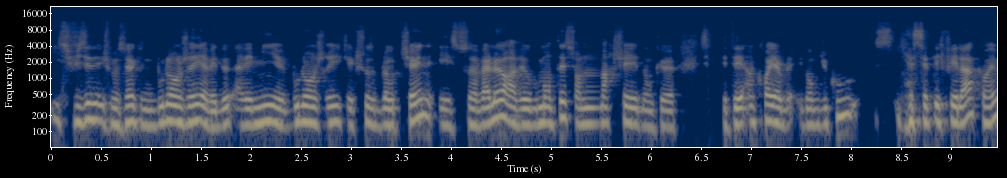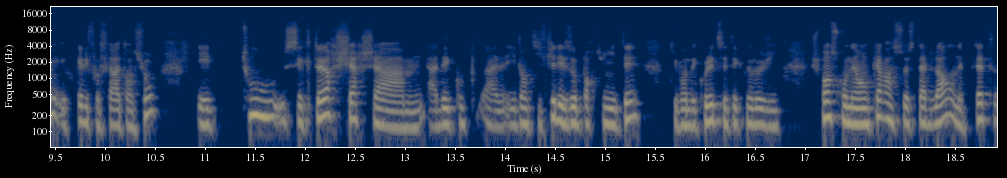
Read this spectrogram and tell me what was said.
Il suffisait, je me souviens qu'une boulangerie avait, avait mis boulangerie quelque chose blockchain et sa valeur avait augmenté sur le marché. Donc c'était incroyable. Et donc du coup, il y a cet effet-là quand même auquel il faut faire attention. Et tout secteur cherche à, identifier les opportunités qui vont découler de ces technologies. Je pense qu'on est encore à ce stade-là. On est peut-être,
